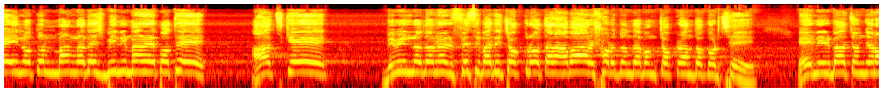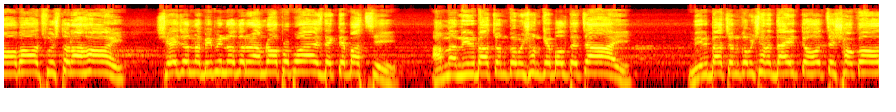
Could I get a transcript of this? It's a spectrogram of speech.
এই নতুন বাংলাদেশ বিনির্মাণের পথে আজকে বিভিন্ন ধরনের ফেসিবাদী চক্র তারা আবার ষড়যন্ত্র এবং চক্রান্ত করছে। এই নির্বাচন যেন অবাধ, সুস্থ না হয়, সেই জন্য বিভিন্ন ধরনের আমরা অপপ্রয়াস দেখতে পাচ্ছি। আমরা নির্বাচন কমিশনকে বলতে চাই, নির্বাচন কমিশনের দায়িত্ব হচ্ছে সকল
